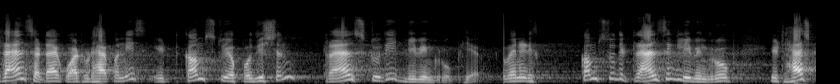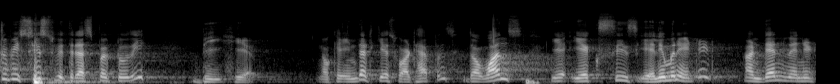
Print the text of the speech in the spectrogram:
trans attack what would happen is it comes to a position trans to the leaving group here. When it comes to the transing leaving group it has to be cis with respect to the B here. Okay. In that case what happens the once X is eliminated and then when it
